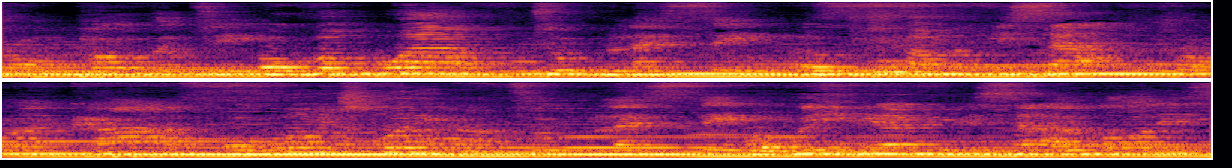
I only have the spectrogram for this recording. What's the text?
from poverty okuva mu bwavu to blessing, from a curse okuva mu kikolimo to blessing. The Lord is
